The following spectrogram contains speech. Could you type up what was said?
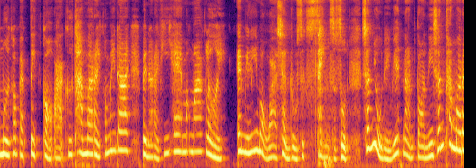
เหมือนกับแบบติดเกาะอะคือทำอะไรก็ไม่ได้ เป็นอะไรที่แย่มากๆเลย เอมิลี่บอกว่าฉันรู้สึกเซ็งสุดๆ ฉันอยู่ในเวียดนามตอนนี้ ฉันทำอะไร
